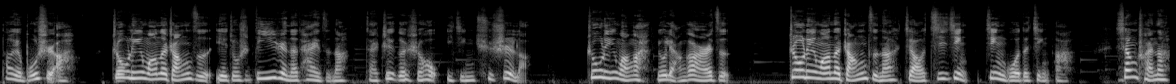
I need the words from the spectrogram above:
倒也不是啊。周灵王的长子，也就是第一任的太子呢，在这个时候已经去世了。周灵王啊，有两个儿子。周灵王的长子呢，叫姬敬，晋国的晋啊。相传呢，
